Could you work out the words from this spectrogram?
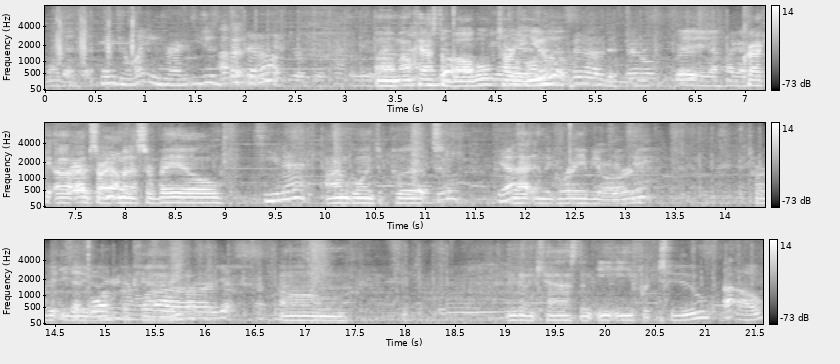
gotcha. Page and lightning dragon. You just picked that up. Um, I'll cast a bauble. Target you. I Crack it. Uh, I'm sorry. I'm gonna surveil T-Mac? I'm going to put that in the graveyard. Target you. Okay. Uh, yes. Um, I'm gonna cast an EE for two. Uh oh.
